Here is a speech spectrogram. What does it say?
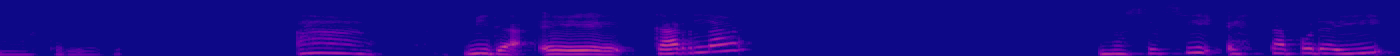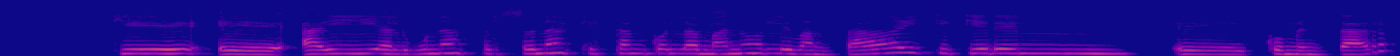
Me gustaría... Ah, mira, eh, Carla, no sé si está por ahí que eh, hay algunas personas que están con la mano levantada y que quieren eh, comentar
